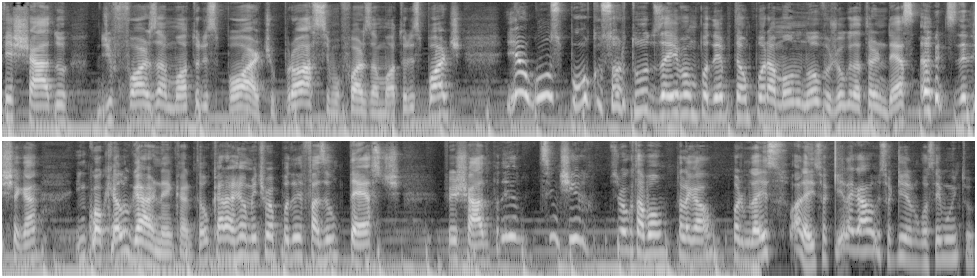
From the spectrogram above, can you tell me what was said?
fechado de Forza Motorsport, o próximo Forza Motorsport. E alguns poucos sortudos aí vão poder então pôr a mão no novo jogo da Turn 10 antes dele chegar em qualquer lugar, né, cara? Então o cara realmente vai poder fazer um teste fechado, poder sentir, esse jogo tá bom, tá legal, pode mudar isso, olha, isso aqui é legal, isso aqui eu não gostei muito,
